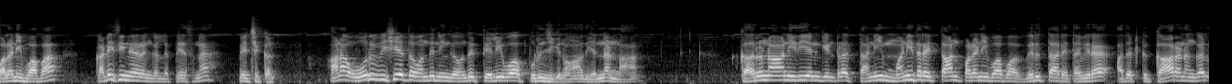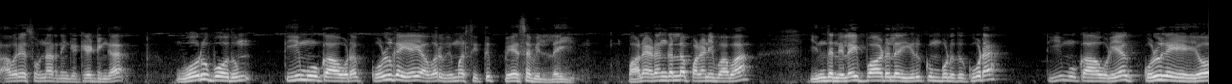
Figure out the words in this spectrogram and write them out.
பழனி பாபா கடைசி நேரங்களில் பேசின பேச்சுக்கள். ஆனால் ஒரு விஷயத்தை வந்து நீங்கள் வந்து தெளிவாக புரிஞ்சுக்கணும். அது என்னன்னா கருணாநிதி என்கின்ற தனி மனிதரைத்தான் பழனி பாபா வெறுத்தாரே தவிர அதற்கு காரணங்கள் அவரே சொன்னார் நீங்கள் கேட்டீங்க. ஒருபோதும் திமுகவோட கொள்கையை அவர் விமர்சித்து பேசவில்லை. பல இடங்களில் பழனி பாபா இந்த நிலைப்பாடில் இருக்கும் பொழுது கூட திமுகவுடைய கொள்கையையோ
